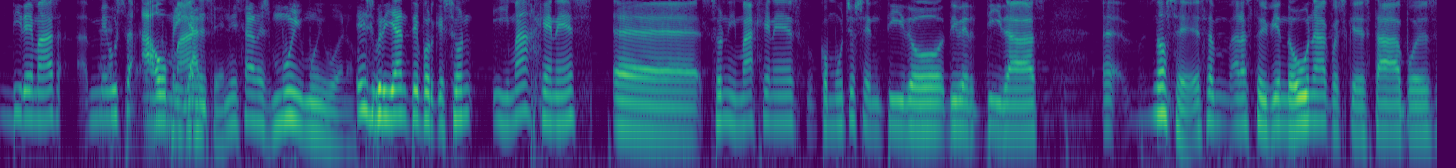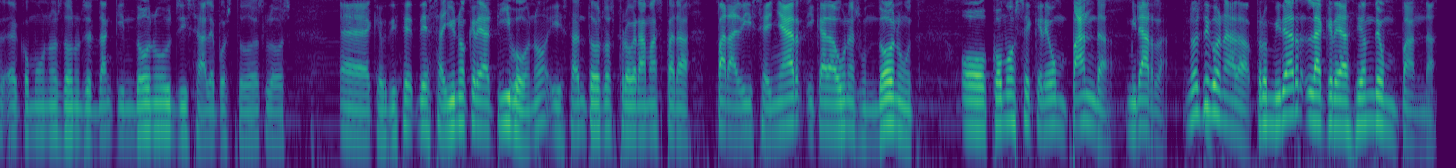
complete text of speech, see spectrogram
diré más, me gusta Es aún más. brillante. En Instagram es muy, muy bueno. Es brillante porque son imágenes, eh, son imágenes con mucho sentido, divertidas. Eh, no sé, ahora estoy viendo una pues que está pues eh, como unos donuts del Dunkin' Donuts y sale pues todos los eh, que dice desayuno creativo, ¿no? Y están todos los programas para, para diseñar y cada uno es un donut. O cómo se creó un panda, mirarla. No os digo nada, pero mirar la creación de un panda.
